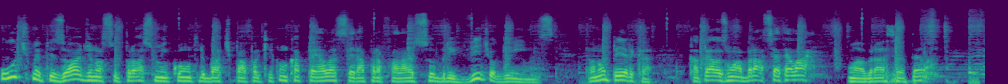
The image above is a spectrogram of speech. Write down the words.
último episódio, nosso próximo encontro e bate-papo aqui com Capela, será para falar sobre videogames. Então não perca. Capelas, um abraço e até lá. Um abraço e até lá.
